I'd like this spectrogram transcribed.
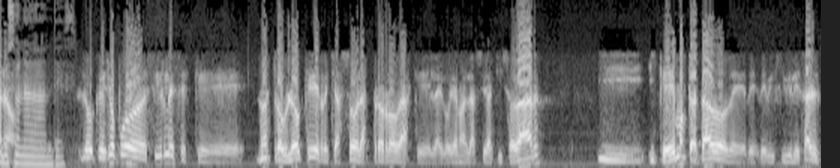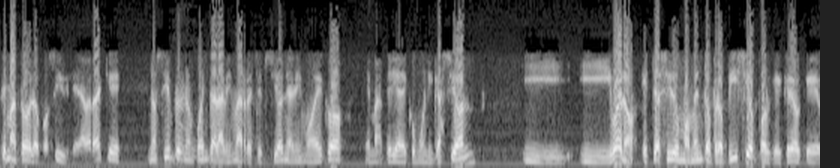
no hizo nada antes. Lo que yo puedo decirles es que nuestro bloque rechazó las prórrogas que el gobierno de la ciudad quiso dar y, y que hemos tratado de, de, de visibilizar el tema todo lo posible. La verdad es que no siempre uno encuentra la misma recepción y el mismo eco en materia de comunicación. Y, bueno, este ha sido un momento propicio porque creo que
